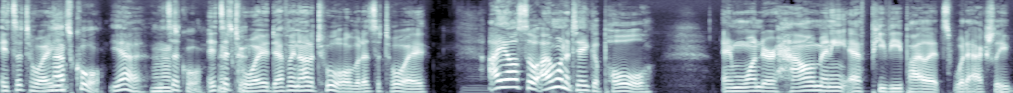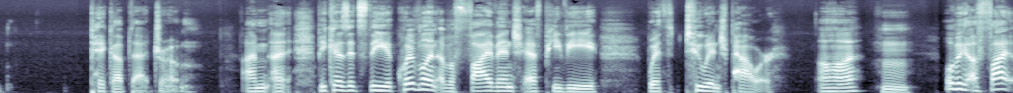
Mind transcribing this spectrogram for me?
It's a toy. And that's cool. yeah. and it's that's a, cool. It's That's a good. toy. Definitely not a tool, but it's a toy. I also I want to take a poll and wonder how many FPV pilots would actually pick up that drone. I'm I, because it's the equivalent of a five inch FPV with two inch power. Uh huh. Hmm. Well, we got a five.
